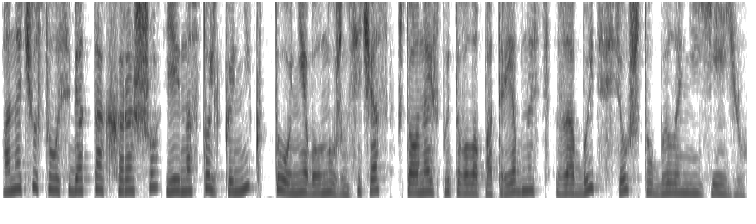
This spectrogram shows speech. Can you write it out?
Она чувствовала себя так хорошо, ей настолько никто не был нужен сейчас, что она испытывала потребность забыть все, что было не ею.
